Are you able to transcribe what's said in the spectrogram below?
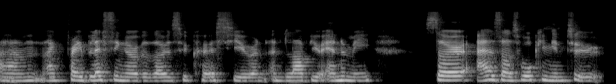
Mm. Um, like pray blessing over those who curse you and, and love your enemy. So as I was walking into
